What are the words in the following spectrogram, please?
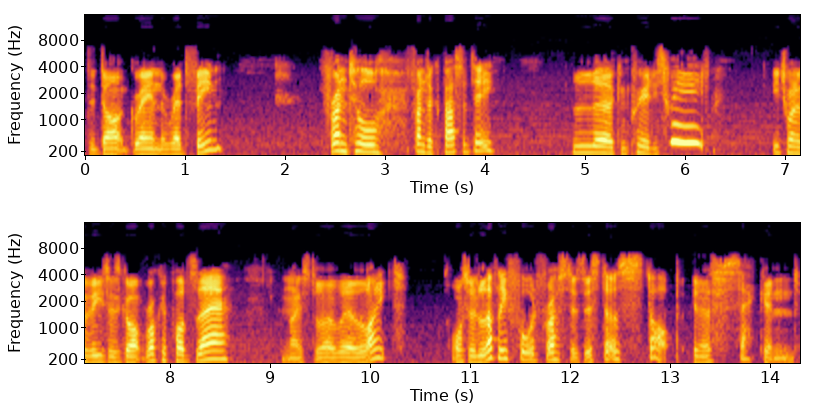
the dark grey and the red theme. Frontal frontal capacity, looking pretty sweet. Each one of these has got rocket pods there, nice little, little light. Also lovely forward thrusters. This does stop in a second,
